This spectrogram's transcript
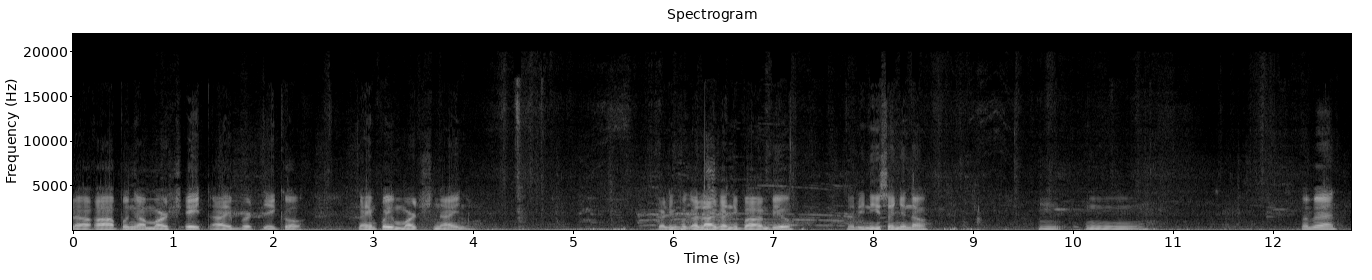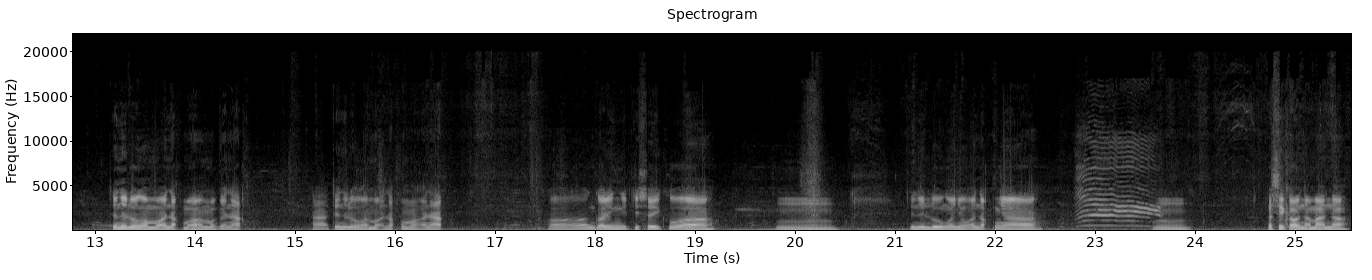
ah, kahapon nga, March 8 ay birthday ko. Ngayon po yung March 9. Galing mag-alaga ni Bambi, oh. Nalinisan niya na, oh. Hmm. Hmm. Ano? Tinulungan mo anak mo, mag-anak? Ha? Tinulungan mo anak mo, mga anak? Ah, ang galing ni ko ah. Hmm. Tinulungan yung anak niya. Hmm. Kasi ikaw naman na.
